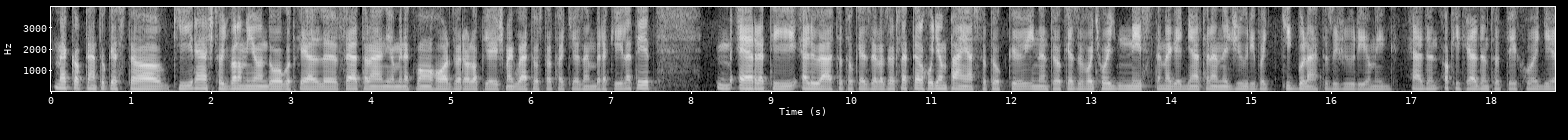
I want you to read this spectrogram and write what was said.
megkaptátok ezt a kiírást, hogy valami olyan dolgot kell feltalálni, aminek van hardware alapja és megváltoztathatja az emberek életét. Erre ti előálltatok ezzel az ötlettel, hogyan pályáztatok innentől kezdve, vagy hogy nézte meg egyáltalán egy zsűri, vagy kikből állt az a zsűri, amíg eldönt, akik eldöntötték, hogy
